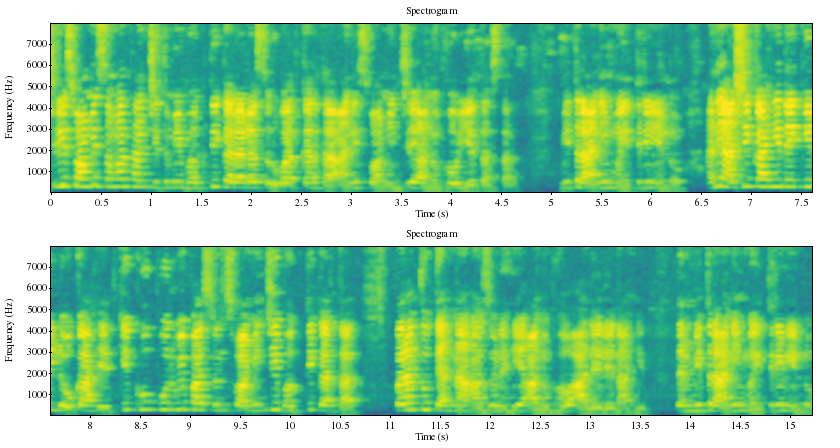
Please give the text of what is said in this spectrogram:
श्री स्वामी समर्थांची तुम्ही भक्ती करायला सुरुवात करता आणि स्वामींचे अनुभव येत असतात. मित्र आणि मैत्रिणींनो. आणि अशी काही देखील लोक आहेत की खूप पूर्वीपासून स्वामींची भक्ती करतात परंतु त्यांना अजूनही अनुभव आलेले नाहीत. तर मित्र आणि मैत्रिणींनो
